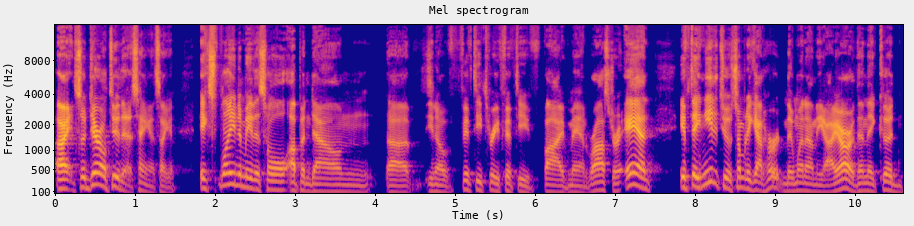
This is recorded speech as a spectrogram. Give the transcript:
All right, so Daryl, do this. Hang on a second. Explain to me this whole up and down, uh, you know, 53, 55 man roster. And if they needed to, if somebody got hurt and they went on the IR, then they could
